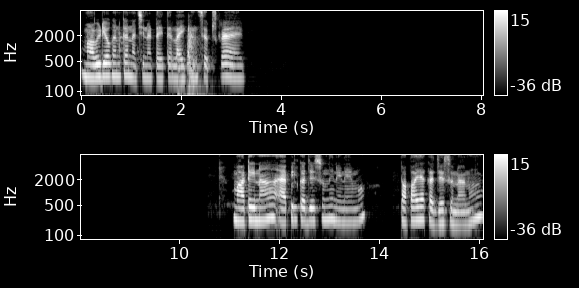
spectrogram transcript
మా వీడియో కనుక నచ్చినట్టయితే like and subscribe. Matina? Apple cut చేస్తుంది నేనేమో. పపాయ కట్ చేస్తున్నాను.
